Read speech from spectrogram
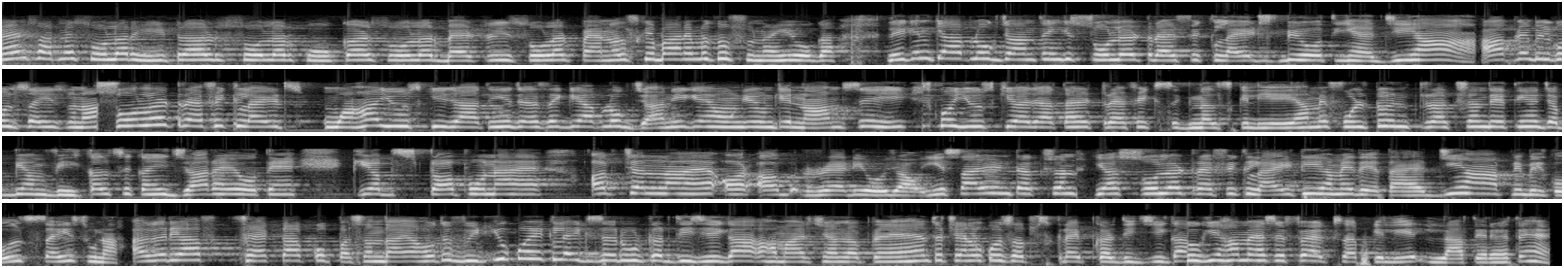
Friends आपने solar heater solar cooker solar battery solar panels के बारे में तो सुना ही होगा। लेकिन क्या आप लोग जानते हैं कि सोलर ट्रैफ़िक लाइट्स भी होती हैं? जी हाँ आपने बिल्कुल सही सुना। सोलर ट्रैफ़िक लाइट्स वहाँ यूज़ की जाती हैं, जैसे कि आप लोग जान ही गए होंगे, उनके नाम से ही इसको यूज़ किया जाता है ट्रैफ़िक सिग्नल्स के लिए। ये हमें फुल टू इंस्ट्रक्शन देती हैं जब भी हम व्हीकल से कहीं जा रहे होते हैं कि अब स्टॉप होना है, अब चलना है और अब रेडी हो जाओ। ये सारे इंस्ट्रक्शन या सोलर ट्रैफ़िक लाइट ही हमें देता है। जी हाँ आपने बिल्कुल सही सुना। अगर यह फैक्ट आपको पसंद आया हो तो वीडियो को एक लाइक ज़रूर कर दीजिएगा। हमारे चैनल अपने हैं तो चैनल को सब्सक्राइब कर दीजिएगा, क्योंकि हम ऐसे फैक्ट्स आपके लिए लाते रहते हैं।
